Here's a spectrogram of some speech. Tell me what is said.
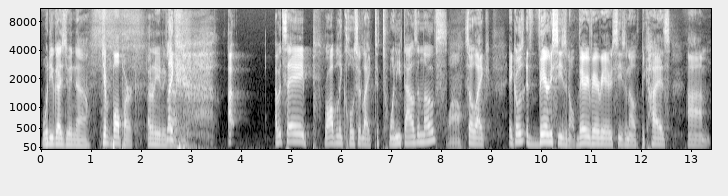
What are you guys doing now? Give ballpark. I don't need an like. I, I would say probably closer like to twenty thousand loaves. Wow. So like it goes. It's very seasonal, very very very seasonal because um,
